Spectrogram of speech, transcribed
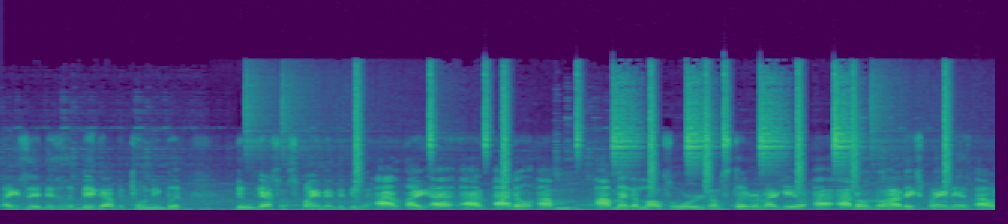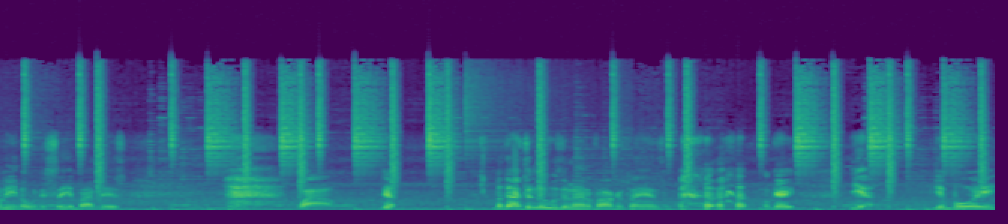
like I said, this is a big opportunity, but dude got some explaining to do. I like I, I I don't I'm I'm at a loss for words. I'm stuttering like hell. I, I don't know how to explain this. I don't even know what to say about this. wow. Yep. But that's the news, Atlanta Falcons fans. okay? Yeah. Your boy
